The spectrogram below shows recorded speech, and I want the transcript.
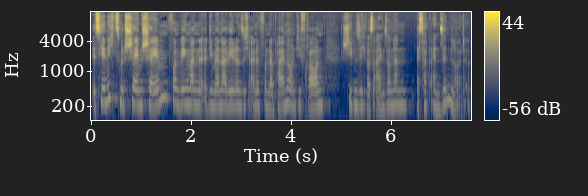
ist hier nichts mit Shame, Shame, von wegen man, die Männer wählen sich eine von der Palme und die Frauen schieben sich was ein, sondern es hat einen Sinn, Leute.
